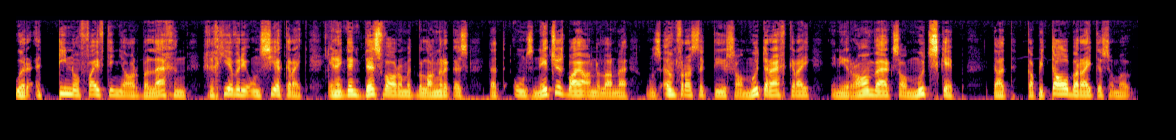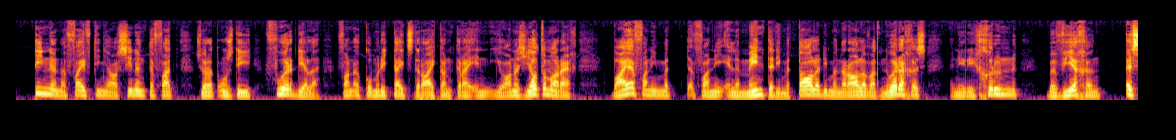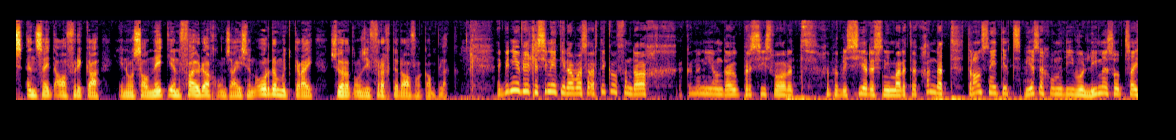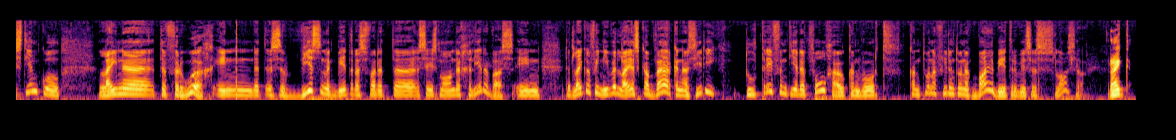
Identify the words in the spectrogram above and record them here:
oor 'n 10 of 15 jaar belegging gegee word die onsekerheid en ek dink dis waarom dit belangrik is dat ons net soos baie ander lande ons infrastruktuur sal moet regkry en die raamwerk sal moet skep dat kapitaal bereid is om 'n 10 en 'n 15 jaar siening te vat sodat ons die voordele van 'n kommoditeitsdraai kan kry en Johannes heeltemal reg baie van die met, van die elemente die metale die minerale wat nodig is in hierdie groen beweging is in Suid-Afrika en ons sal net eenvoudig ons huis in orde moet kry sodat ons die vrugte daarvan kan pluk. Ek weet nie of jy gesien het nie, daar was 'n artikel vandag, ek kan nou nie onthou presies waar dit gepubliseer is nie, maar dit gaan dat Transnet het besig om die volumes op sy steenkool lyne te verhoog en dit is wesentlik beter as wat dit uh, eh, 6 maande gelede was en dit lyk of die nuwe leierskap werk en as hierdie doeltreffendhede volgehou kan word kan 2024 baie beter wees as laas jaar. Ryk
